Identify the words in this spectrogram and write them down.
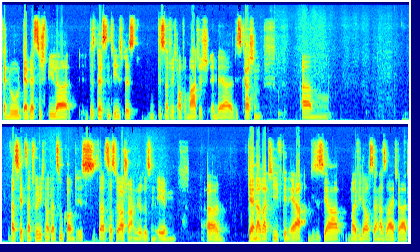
wenn du der beste Spieler des besten Teams bist, bist du natürlich automatisch in der Discussion. Ähm, was jetzt natürlich noch dazu kommt, ist, das hast du ja auch schon angerissen, eben äh, der Narrativ, den er dieses Jahr mal wieder auf seiner Seite hat.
